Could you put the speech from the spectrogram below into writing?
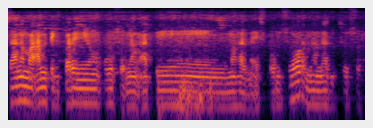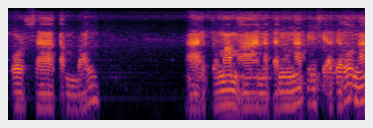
sana maantig pa rin yung puso ng ating mahal na sponsor na nagsusuport sa Kambal. Ah, ito ma'am, ah, natanong natin si Ate Rona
